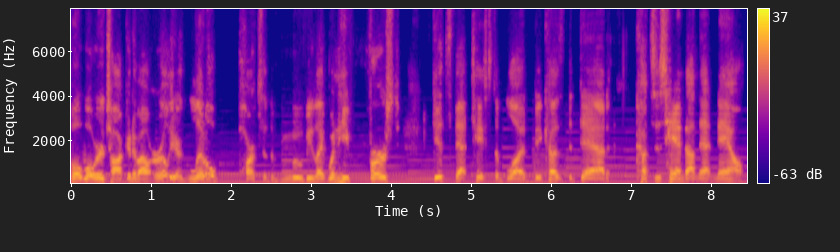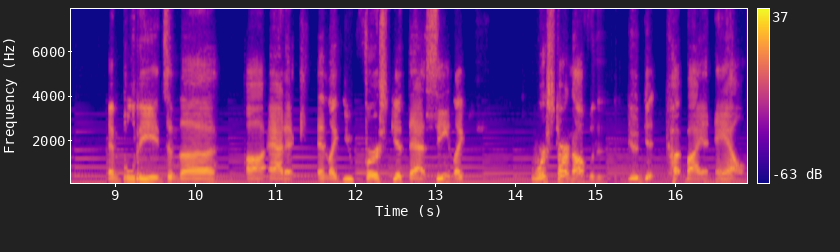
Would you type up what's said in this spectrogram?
but what we were talking about earlier, little parts of the movie, like when he first gets that taste of blood because the dad cuts his hand on that nail and bleeds in the uh, attic, and like you first get that scene, like we're starting off with a dude get cut by a nail,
